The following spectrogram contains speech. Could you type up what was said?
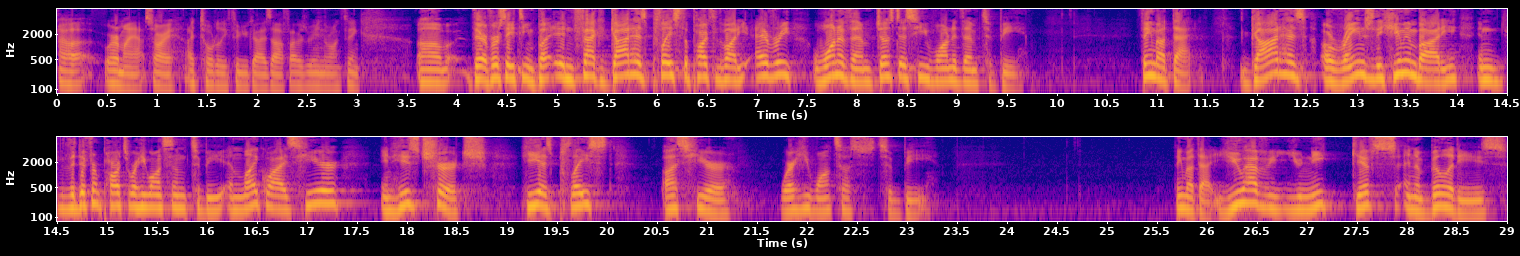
Uh, where am I at? Sorry, I totally threw you guys off. I was reading the wrong thing. Um, there, verse 18. But in fact, God has placed the parts of the body, every one of them, just as he wanted them to be. Think about that. God has arranged the human body in the different parts where He wants them to be. And likewise, here in His church, He has placed us here where He wants us to be. Think about that. You have unique gifts and abilities,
